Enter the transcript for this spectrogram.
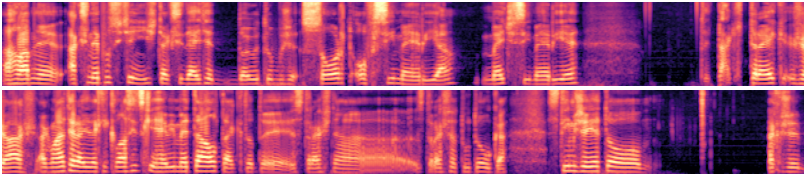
A hlavne, ak si nepustíte nič, tak si dajte do YouTube, že Sword of Cimeria, meč Cimerie to je taký track, že až, ak máte radi taký klasický heavy metal, tak toto je strašná, strašná tutovka. S tým, že je to akože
